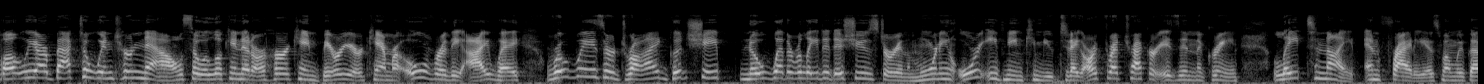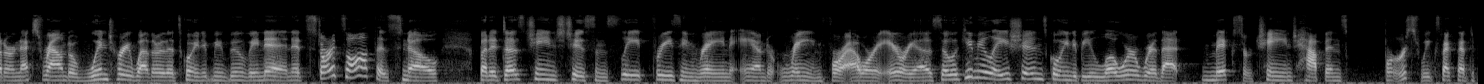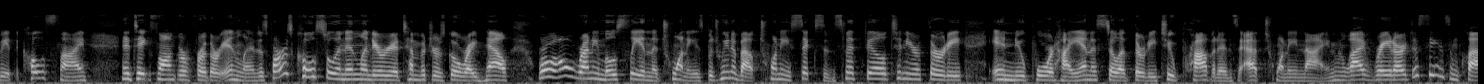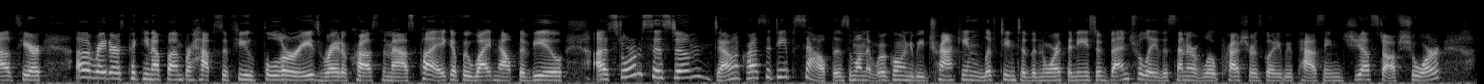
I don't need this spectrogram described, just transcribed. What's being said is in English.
Well, we are back to winter now, so we're looking at our hurricane barrier camera over the I-Way. Roadways are dry, good shape, no weather-related issues during the morning or evening commute today. Our threat tracker is in the green. Late tonight and Friday is when we've got our next round of wintry weather that's going to be moving in. It starts off as snow, but it does change to some sleet, freezing rain, and rain for our area. So accumulation is going to be lower where that mix or change happens first. We expect that to be at the coastline, and it takes longer further inland. As far as coastal and inland area temperatures go right now, we're all running mostly in the 20s, between about 26 in Smithfield to near 30 in Newport. Hyannis still at 32, Providence at 29. Live radar, just seeing some clouds here. Uh, radar is picking up on perhaps a few flurries right across the Mass Pike. If we widen out the view, a storm system down across the deep south is the one that we're going to be tracking, lifting to the north and east. Eventually, the center of low pressure is going to be passing just offshore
